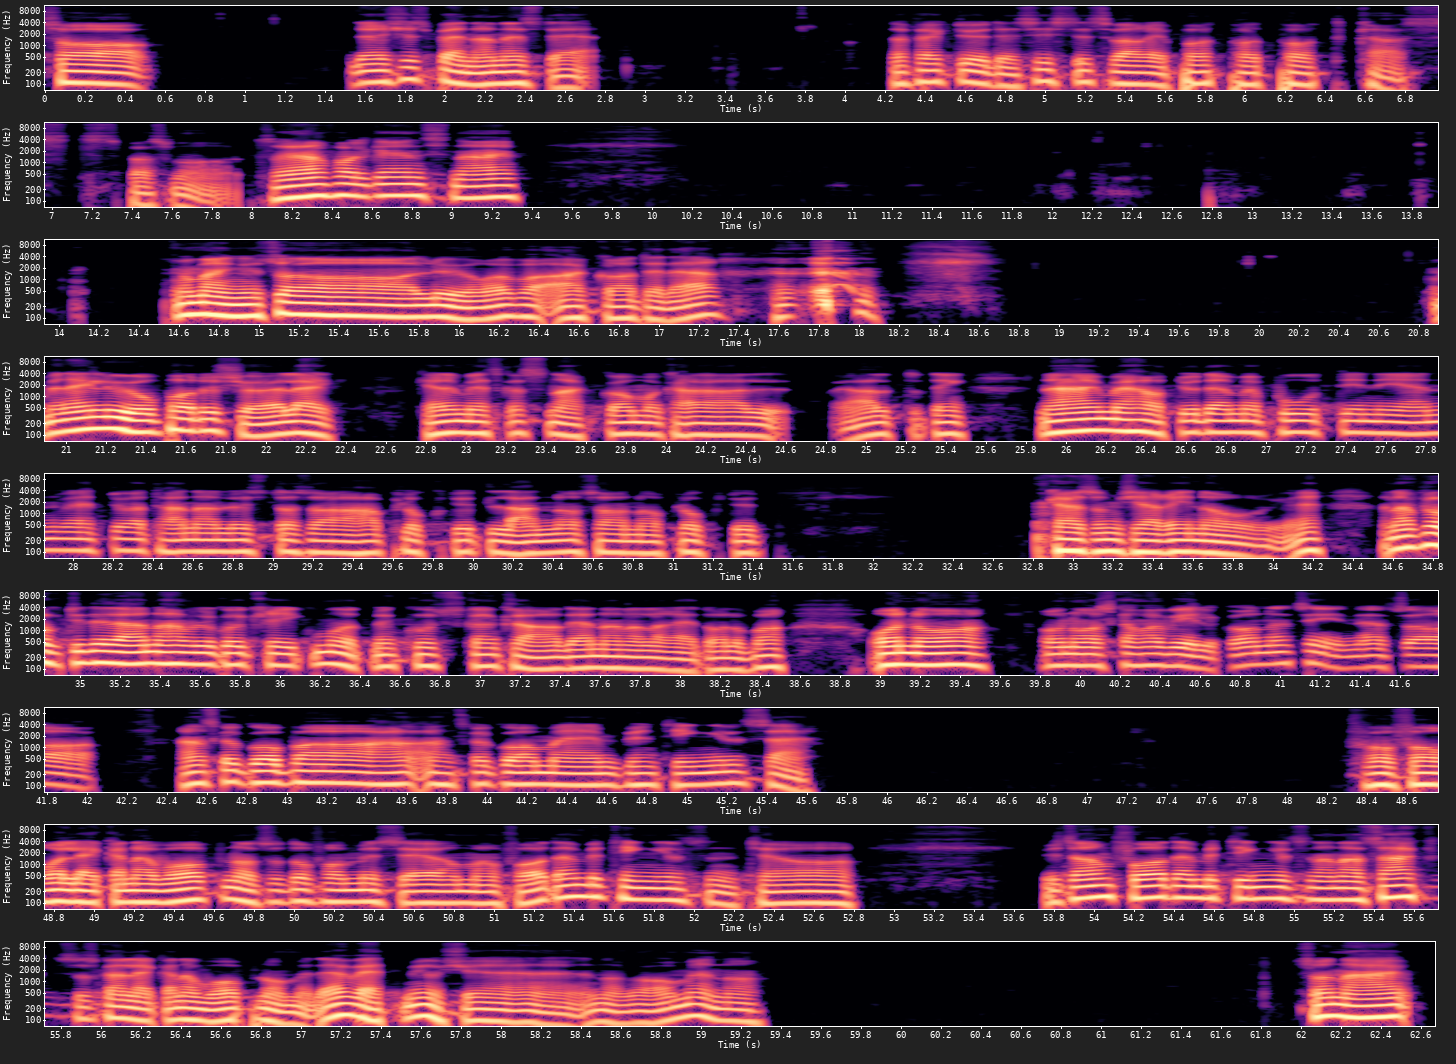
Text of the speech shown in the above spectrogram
Så det er ikke spennende, det. Da fikk du det siste svaret i Pott, pott, podkast-spørsmål. Så ja, folkens, nei. Det er mange som lurer på akkurat det der. Men jeg lurer på det sjøl, jeg. Hva er det vi skal snakke om, og hva alt og ting. Nei, vi hørte jo det med Putin igjen, vet du, at han har lyst til å ha plukket ut land og sånn, og plukket ut hva som skjer i Norge. Han har plukket ut de landene han vil gå i krig mot, men hvordan skal han klare det når han allerede holder på? Og nå, og nå skal han få vilkårene sine, så han skal gå, på, han skal gå med en betingelse for, for, å legge ned våpenet, så da får vi se om han får den betingelsen til å Hvis han får den betingelsen han har sagt, så skal han legge ned våpenet, men det vet vi jo ikke noe om ennå. Så nei.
